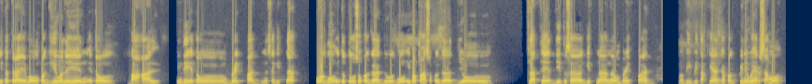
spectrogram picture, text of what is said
itatry mong paghiwalayin itong bakal. Hindi itong brake pad na sa gitna. Huwag mong itutusok agad, huwag mong ipapasok agad yung flathead dito sa gitna ng brake pad. Mabibitak yan kapag piniwersa mo.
